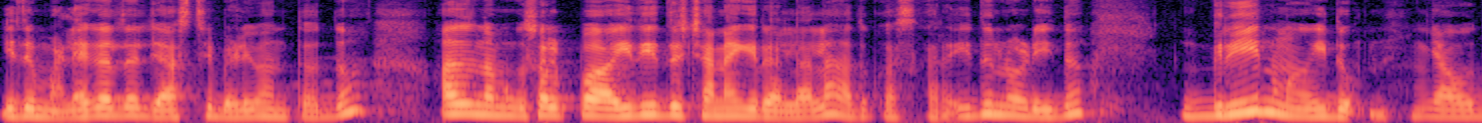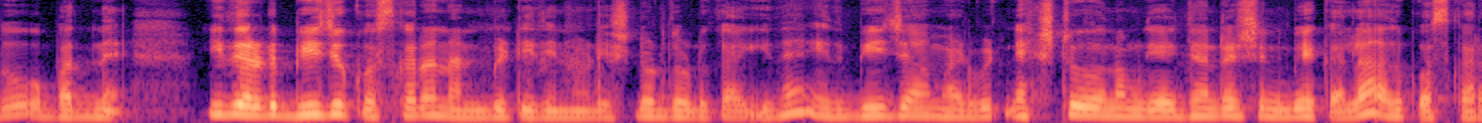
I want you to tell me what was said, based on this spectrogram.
ಇದು ಮಳೆಗಾಲದಲ್ಲಿ ಜಾಸ್ತಿ ಬೆಳೆಯುವಂಥದ್ದು. ಅದು ನಮಗೆ ಸ್ವಲ್ಪ ಇದಿದ್ದು ಚೆನ್ನಾಗಿರಲ್ಲ ಅದಕ್ಕೋಸ್ಕರ. ಇದು ನೋಡಿ, ಇದು ಗ್ರೀನ್ ಇದು, ಯಾವುದು, ಬದನೆ. ಇದೆರಡು ಬೀಜಕ್ಕೋಸ್ಕರ ನಾನು ಬಿಟ್ಟಿದ್ದೀನಿ ನೋಡಿ, ಎಷ್ಟು ದೊಡ್ಡ ದೊಡ್ಡದಾಗಿದೆ. ಇದು ಬೀಜ ಮಾಡಿಬಿಟ್ಟು ನೆಕ್ಸ್ಟು ನಮಗೆ ಜನ್ರೇಷನ್ ಬೇಕಲ್ಲ, ಅದಕ್ಕೋಸ್ಕರ.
